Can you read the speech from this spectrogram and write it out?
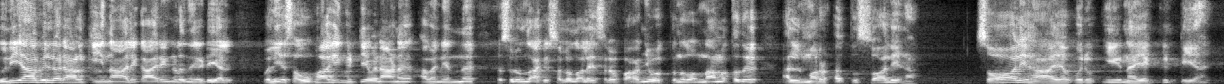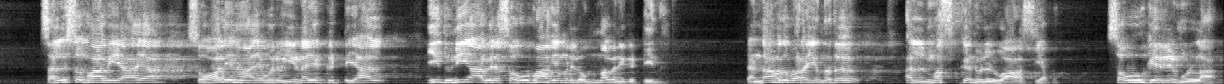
ദുനിയാവിൽ ഒരാൾക്ക് ഈ നാല് കാര്യങ്ങൾ നേടിയാൽ വലിയ സൗഭാഗ്യം കിട്ടിയവനാണ് അവൻ എന്ന് റസൂലുള്ളാഹി സല്ലു അലൈഹി സ്വലം പറഞ്ഞു വെക്കുന്നത് ഒന്നാമത്തത് അൽ മർഹത്തു സ്വാലിഹ. സ്വാലിഹായ ഒരു ഇണയെ കിട്ടിയാൽ. സൽസ്വഭാവിയായ സ്വാലിഹായ ഒരു ഇണയെ കിട്ടിയാൽ ഈ ദുനിയാവിലെ സൗഭാഗ്യങ്ങളിൽ ഒന്നവന് കിട്ടിയെന്ന്. രണ്ടാമത് പറയുന്നത് അൽ മസ്കനുൽ വാസ്യ. സൗകര്യമുള്ള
